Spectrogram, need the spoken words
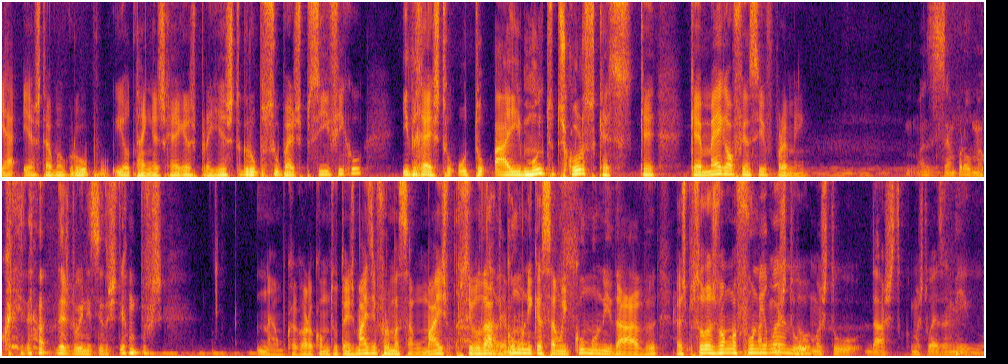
Yeah, este é o meu grupo e eu tenho as regras para este grupo super específico e de resto o tu- há aí muito discurso que é, que, é, que é mega ofensivo para mim. Mas isso sempre houve, meu querido. Desde o início dos tempos. Não, porque agora como tu tens mais informação, mais possibilidade Tá de bem, comunicação e comunidade, as pessoas vão afunilando. mas, tu, mas tu daste, mas tu és amigo,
